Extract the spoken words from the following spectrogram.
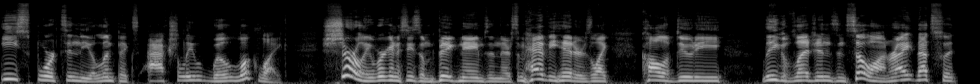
esports in the Olympics actually will look like. Surely we're going to see some big names in there, some heavy hitters like Call of Duty, League of Legends, and so on, right? That's what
